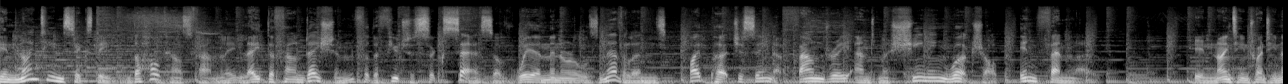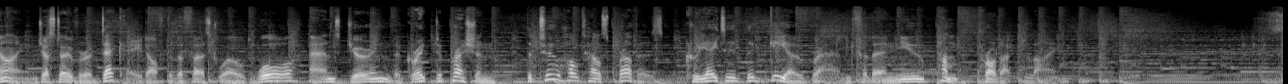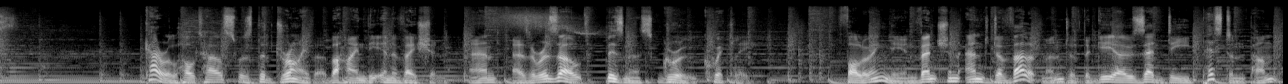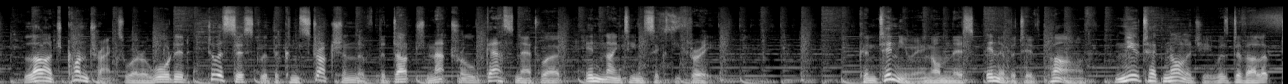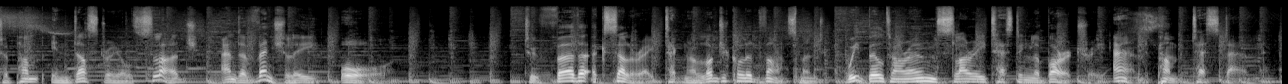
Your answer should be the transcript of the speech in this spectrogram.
In 1916, the Holthaus family laid the foundation for the future success of Weir Minerals Netherlands by purchasing a foundry and machining workshop in Venlo. In 1929, just over a decade after the First World War and during the Great Depression, the two Holthaus brothers created the GEHO brand for their new pump product line. Carol Holthaus was the driver behind the innovation, and as a result, business grew quickly. Following the invention and development of the GEHO ZD piston pump, large contracts were awarded to assist with the construction of the Dutch natural gas network in 1963. Continuing on this innovative path, new technology was developed to pump industrial sludge and eventually ore. To further accelerate technological advancement, we built our own slurry testing laboratory and pump test stand.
